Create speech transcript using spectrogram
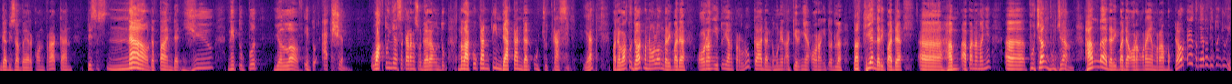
nggak bisa bayar kontrakan. This is now the time that you need to put your love into action. Waktunya sekarang saudara untuk melakukan tindakan dan wujud kasih. Ya, pada waktu Daud menolong daripada orang itu yang terluka dan kemudian akhirnya orang itu adalah bagian daripada eh, ham, apa namanya eh, bujang-bujang, hamba daripada orang-orang yang merampok Daud. Eh ternyata ditunjukin.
